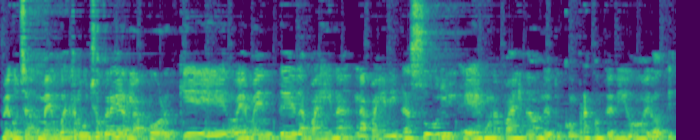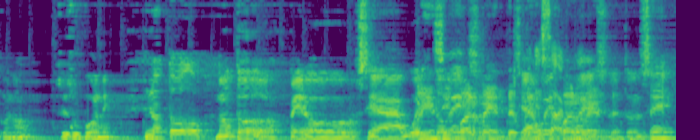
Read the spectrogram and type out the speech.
Me, me cuesta mucho creerla porque obviamente la página, la paginita azul es una página donde tú compras contenido erótico, ¿no? Se supone. No todo. No todo, pero se ha vuelto principalmente, Se ha vuelto eso. Entonces,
